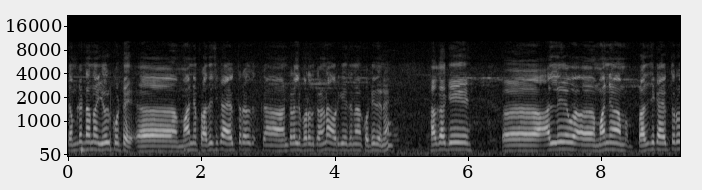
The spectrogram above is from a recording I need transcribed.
ಕಂಪ್ಲೇಂಟನ್ನು ಇವ್ರಿಗೆ ಕೊಟ್ಟೆ. ಮಾನ್ಯ ಪ್ರಾದೇಶಿಕ ಆಯುಕ್ತರ ಅಂಡ್ರಲ್ಲಿ ಬರೋದ ಕಾರಣ ಅವರಿಗೆ ಇದನ್ನು ಕೊಟ್ಟಿದ್ದೇನೆ. ಹಾಗಾಗಿ ಅಲ್ಲಿ ಮಾನ್ಯ ಪ್ರಾದೇಶಿಕ ಆಯುಕ್ತರು,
